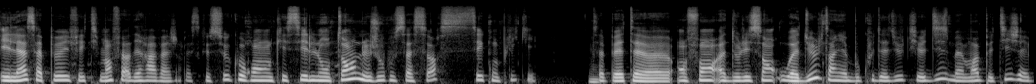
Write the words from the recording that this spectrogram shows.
Et là, ça peut effectivement faire des ravages. Parce que ceux qui auront encaissé longtemps, le jour où ça sort, c'est compliqué. Mm. Ça peut être euh, enfant, adolescent ou adulte. hein. Il y a beaucoup d'adultes qui disent bah, Moi, petit, j'avais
